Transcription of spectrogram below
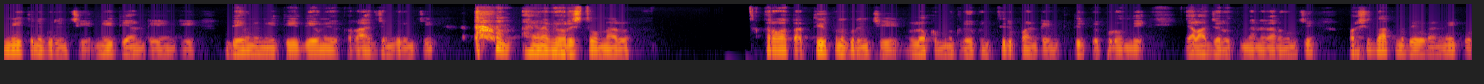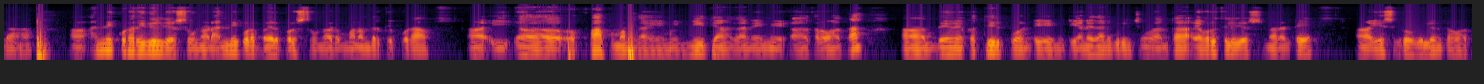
నీతిని గురించి నీతి అంటే ఏమిటి? దేవుని నీతి దేవుని యొక్క రాజ్యం గురించి ఆయన వివరిస్తూ ఉన్నారు తర్వాత తీర్పుని గురించి లోకమును గురించి తీర్పు అంటే ఏమిటి? తీర్పు ఎప్పుడు ఉంది? ఎలా జరుగుతుంది అనే దాని గురించి పరిశుద్ధాత్మ దేవుడు అన్నీ కూడా అన్నీ కూడా రివీల్ చేస్తూ ఉన్నాడు. అన్నీ కూడా బయలుపరుస్తూ ఉన్నాడు. మనందరికీ కూడా పాపం అనగా ఏమి? నీతి అనగానేమి? తర్వాత దేవుని యొక్క తీర్పు అంటే ఏమిటి అనే దాని గురించి అంతా ఎవరు తెలియజేస్తున్నారంటే యేసుప్రభు వెళ్ళిన తర్వాత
